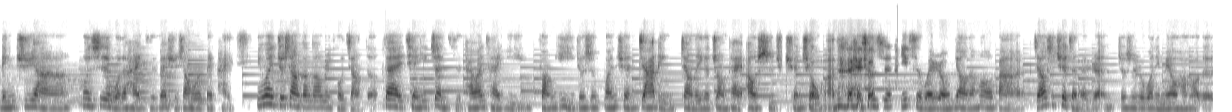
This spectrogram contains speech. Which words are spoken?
邻居啊，或者是我的孩子在学校会不会被排挤？因为就像刚刚 Rico 讲的，在前一阵子，台湾才以防疫就是完全加零这样的一个状态傲视全球嘛，对 不对？就是以此为荣耀，然后把只要是确诊的人，就是如果你没有好好的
